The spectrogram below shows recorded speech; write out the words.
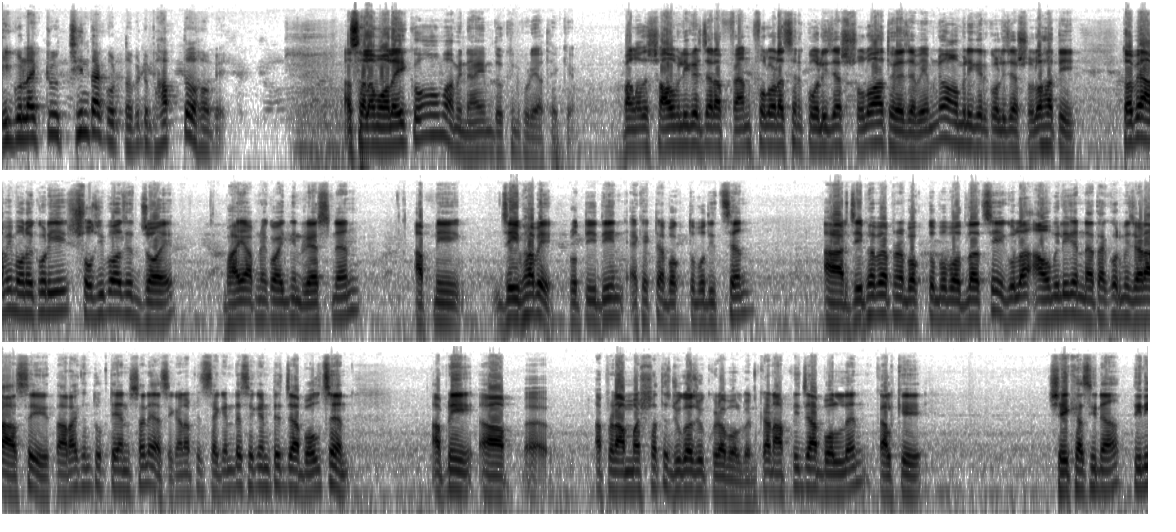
এইগুলো একটু চিন্তা করতে হবে, একটু ভাবতে হবে। আসসালামু আলাইকুম, আমি নাইম দক্ষিণ কোরিয়া থেকে। বাংলাদেশ আওয়ামী লীগের যারা ফ্যান ফলোয়ার আছেন কলিজার ষোলো হাত হয়ে যাবে। এমনি আওয়ামী লীগের কলিজার ষোলো হাতি তবে আমি মনে করি, সজীব ওয়াজেদ জয়, ভাই আপনি কয়েকদিন রেস্ট নেন। আপনি যেইভাবে প্রতিদিন এক একটা বক্তব্য দিচ্ছেন, আর যেভাবে আপনার বক্তব্য বদলাচ্ছে, এগুলো আওয়ামী লীগের নেতাকর্মী যারা আছে, তারা কিন্তু টেনশনে আছে। কারণ আপনি সেকেন্ডে সেকেন্ডে যা বলছেন, আপনি আপনার আম্মার সাথে যোগাযোগ করে বলবেন। কারণ আপনি যা বললেন, কালকে শেখ হাসিনা, তিনি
